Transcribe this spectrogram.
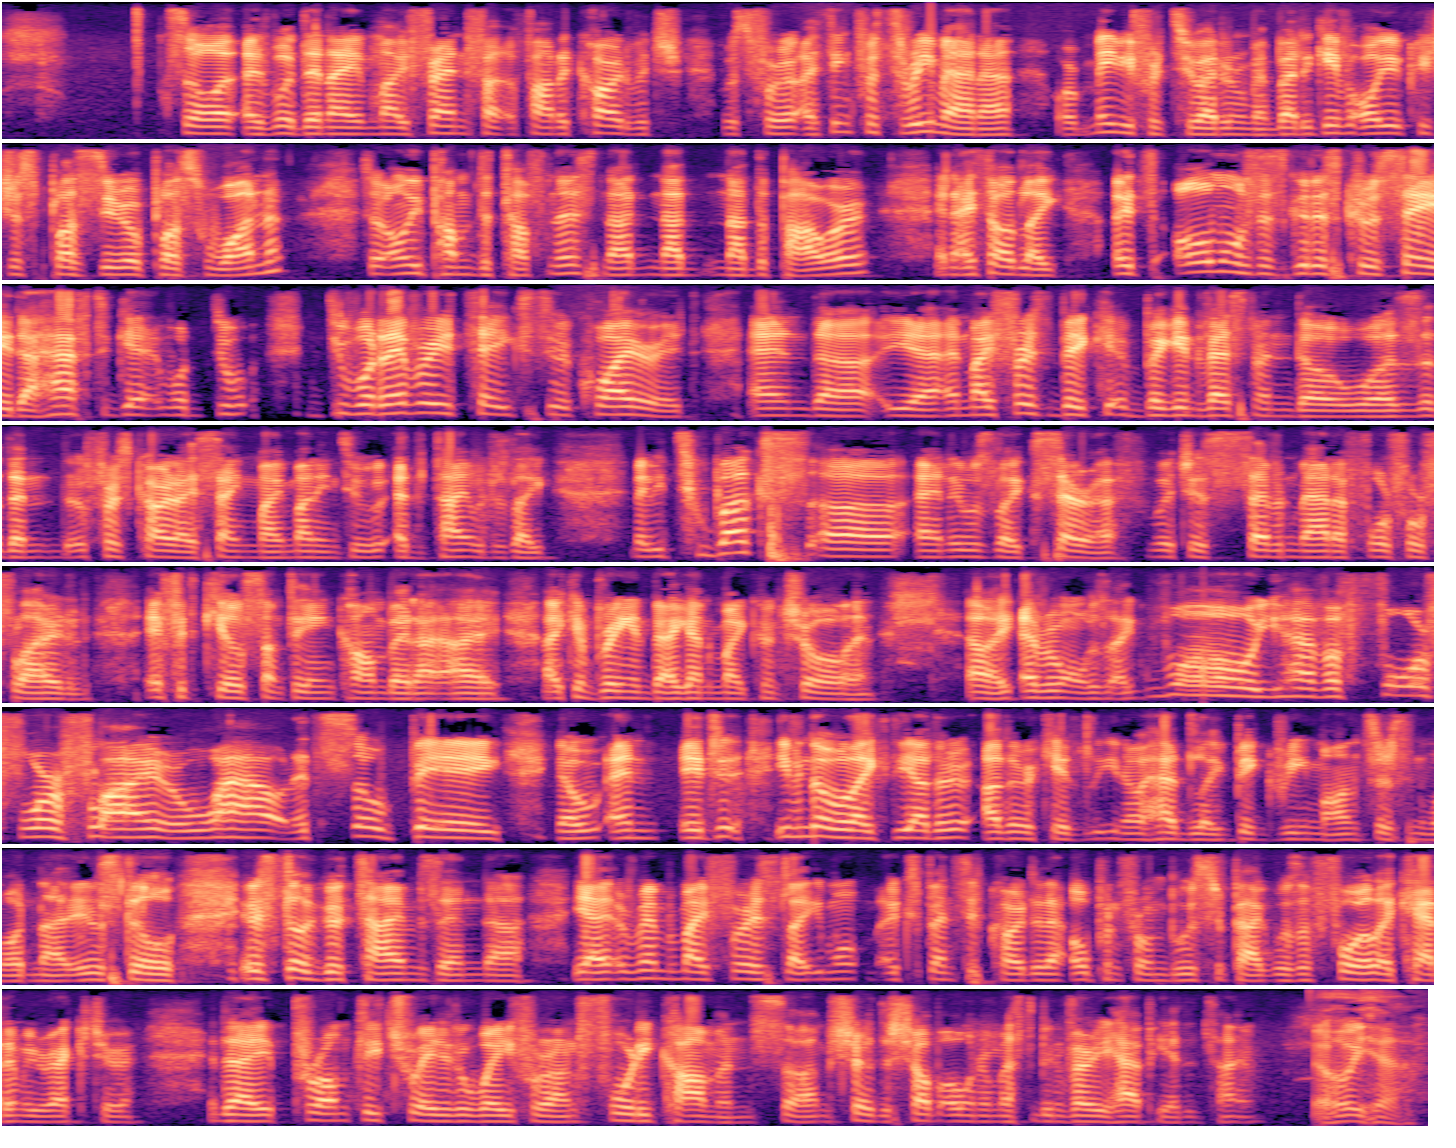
So uh, then I my friend found a card which was for I think for three mana or maybe for two I don't remember. But it gave all your creatures plus zero plus one, so it only pumped the toughness, not not not the power. And I thought like it's almost as good as Crusade. I have to get what do do whatever it takes to acquire it. And uh, yeah, and my first big big investment though was then the first card I sank my money into at the time, which was like maybe two bucks, uh, and it was like Seraph, which is seven mana four four flyer. If it kills something in combat I, I, I can bring it back under my control. And uh, everyone was like, "Whoa, you have a four four flyer! Wow, that's so big!" You know, and it just, even though like the other other kids, you know, had like big green monsters and whatnot, it was still it was still good times. And uh, yeah, I remember my first like expensive card that I opened from booster pack was a foil Academy Rector that I promptly traded away for around 40 commons. So I'm sure the shop owner must have been very happy at the time. Oh yeah.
